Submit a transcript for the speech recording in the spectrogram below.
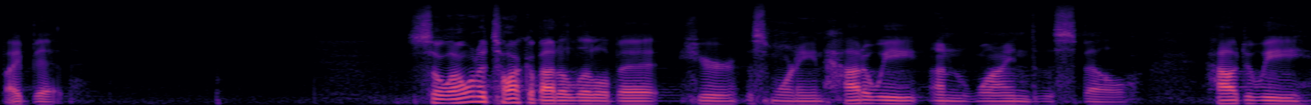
by bit. So, I want to talk about a little bit here this morning how do we unwind the spell? How do we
